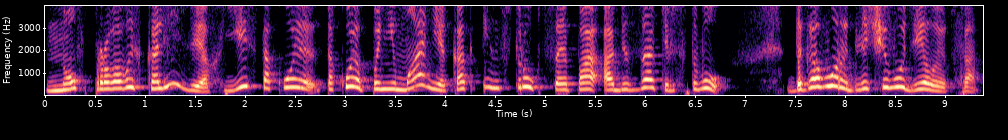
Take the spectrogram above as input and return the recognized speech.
но в правовых коллизиях есть такое, такое понимание, как инструкция по обязательству. Договоры для чего делаются?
